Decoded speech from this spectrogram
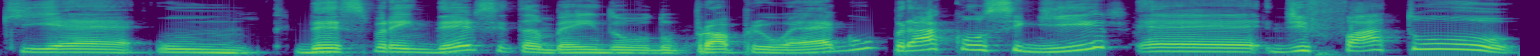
que é um desprender-se também do, do próprio ego, para conseguir, é, de fato,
